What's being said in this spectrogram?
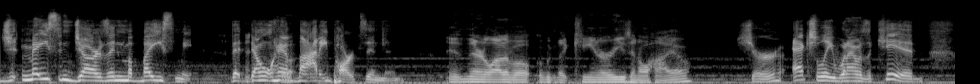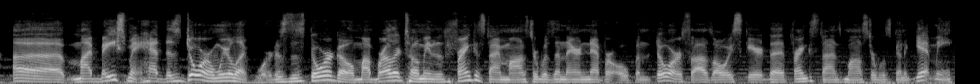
j- mason jars in my basement that don't have body parts in them? Isn't there a lot of uh, like canneries in Ohio? Sure. Actually, when I was a kid, uh, my basement had this door, and we were like, "Where does this door go?" My brother told me that the Frankenstein monster was in there and never opened the door, so I was always scared that Frankenstein's monster was going to get me,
